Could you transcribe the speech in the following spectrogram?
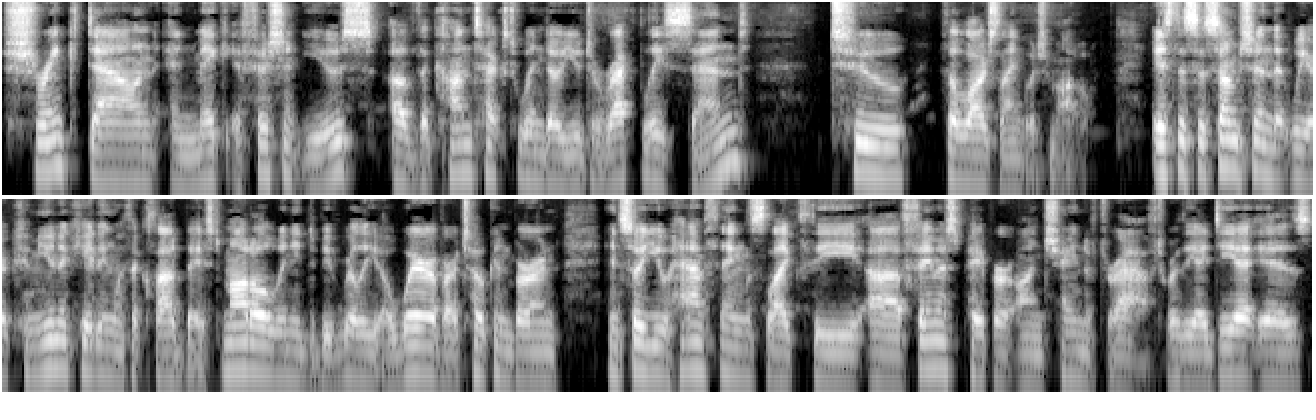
shrink down and make efficient use of the context window you directly send to the large language model is this assumption that we are communicating with a cloud based model. We need to be really aware of our token burn. And so you have things like the uh, famous paper on chain of draft, where the idea is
